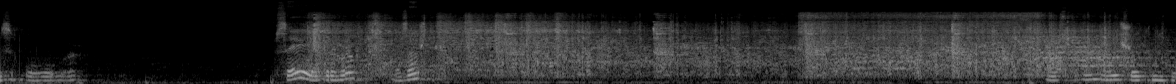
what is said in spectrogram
This time is over. Все, я програв назавжди. Господи, навіщо я книгу?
